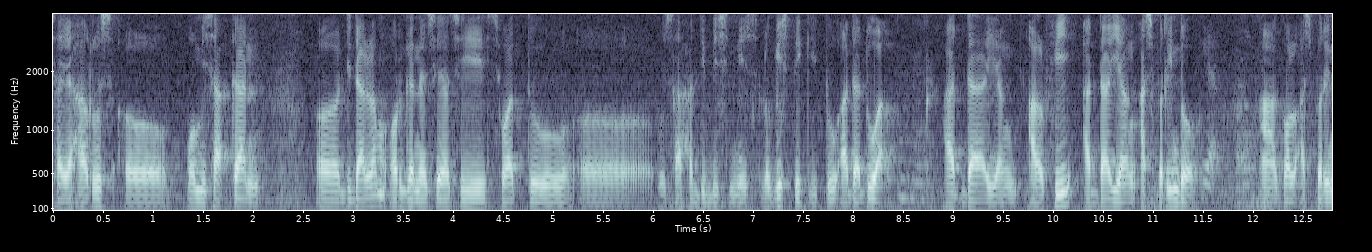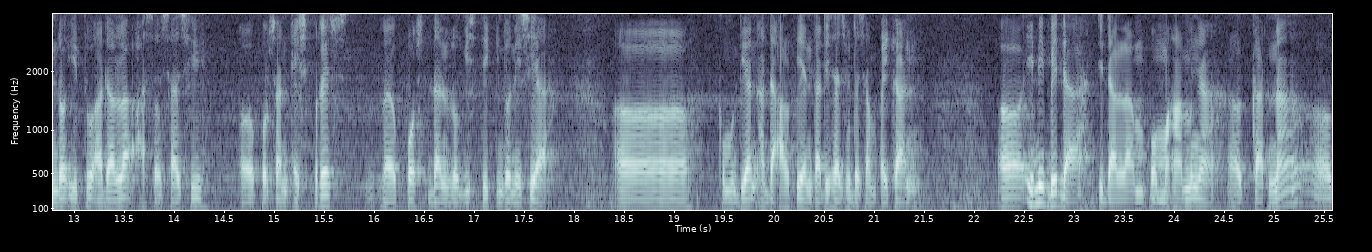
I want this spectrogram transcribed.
saya harus uh, memisahkan uh, di dalam organisasi suatu uh, usaha di bisnis logistik itu ada dua, mm-hmm. ada yang Alfi, ada yang Asperindo. Yeah. Nah, kalau Asperindo itu adalah asosiasi uh, perusahaan ekspres, pos dan logistik Indonesia. Uh, kemudian ada Alfi yang tadi saya sudah sampaikan. Uh, ini beda di dalam pemahamannya uh, karena uh,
